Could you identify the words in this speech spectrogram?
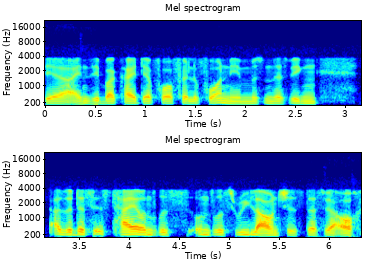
der Einsehbarkeit der Vorfälle vornehmen müssen. Deswegen, also das ist Teil unseres unseres Relaunches, dass wir auch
